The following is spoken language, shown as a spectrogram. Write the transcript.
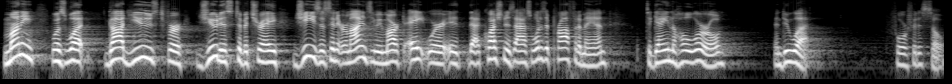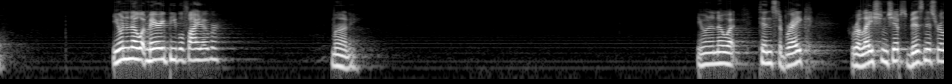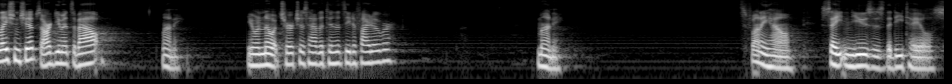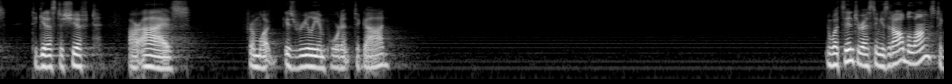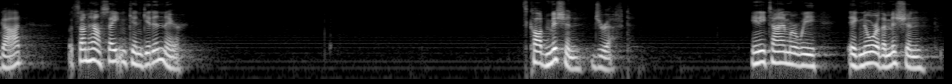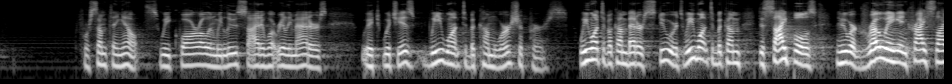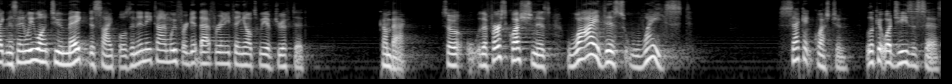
Money was what God used for Judas to betray Jesus. And it reminds me, Mark 8, where it, that question is asked what does it profit a man to gain the whole world and do what? Forfeit his soul. You want to know what married people fight over? Money. You want to know what tends to break relationships, business relationships, arguments about money? You want to know what churches have the tendency to fight over? Money. It's funny how Satan uses the details to get us to shift our eyes from what is really important to God. And what's interesting is it all belongs to God, but somehow Satan can get in there It's called mission drift. Anytime where we ignore the mission for something else, we quarrel and we lose sight of what really matters, which, which is we want to become worshipers. We want to become better stewards. We want to become disciples who are growing in Christ's likeness, and we want to make disciples. And anytime we forget that for anything else, we have drifted. Come back. So the first question is why this waste? Second question look at what Jesus says.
